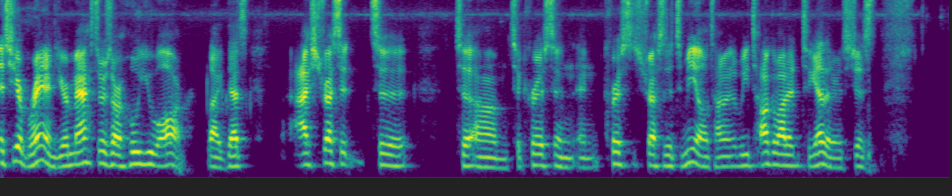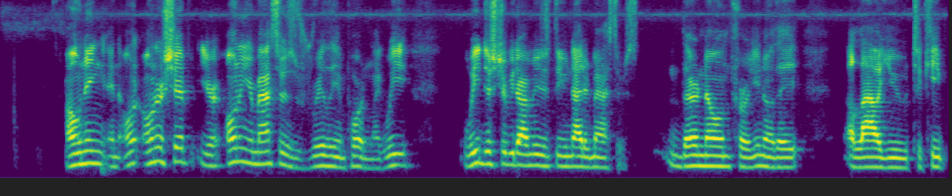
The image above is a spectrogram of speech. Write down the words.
it's your brand. Your masters are who you are. Like that's I stress it to to um to Chris and and Chris stresses it to me all the time. We talk about it together. It's just owning and own- ownership. Your owning your masters is really important. Like we we distribute our music through United Masters. They're known for you know they allow you to keep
